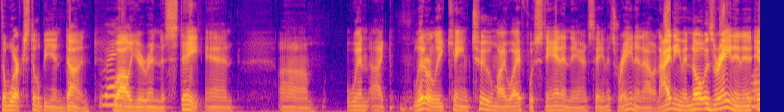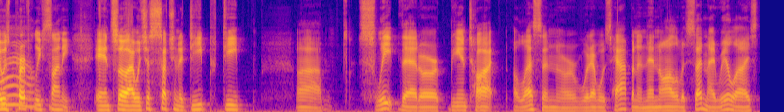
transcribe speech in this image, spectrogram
the work still being done Right. while you're in this state. And um, when I literally came to, my wife was standing there and saying, It's raining out. And I didn't even know it was raining. It, it was perfectly sunny. And so I was just such in a deep, deep uh, sleep that, or being taught a lesson or whatever was happening. then all of a sudden I realized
